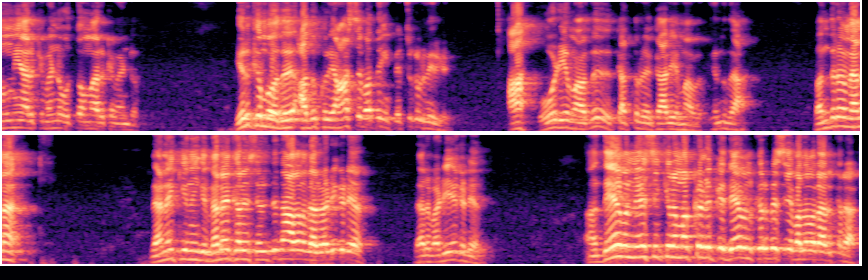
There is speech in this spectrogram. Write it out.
உண்மையா இருக்க வேண்டும் உத்தமமா இருக்க வேண்டும். இருக்கும்போது அதுக்குரிய ஆசீர்வாதத்தை நீ பெற்றுக்கொள்வீர்கள். ஆ ஊழியமாவது கத்துடைய காரியமாவது. இருந்ததா? வந்துடும் வேணா வினைக்கு நீங்க விலைக்கரை செலுத்தி தான் ஆகணும் வேற வழி கிடையாது. வேற வழியே கிடையாது. தேவன் நேசிக்கிற மக்களுக்கு தேவன் கிருபை செய்ய வல்லவரா இருக்கிறார்.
